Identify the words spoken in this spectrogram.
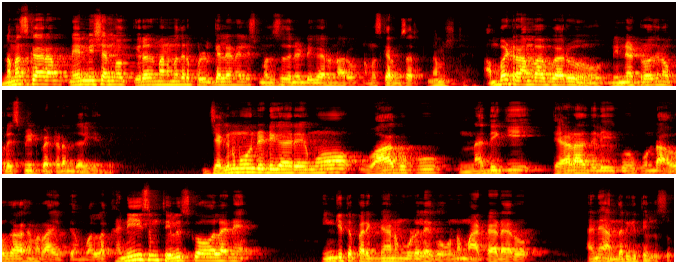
నమస్కారం. నేను మీ షణ్ముఖ్. ఈరోజు మన మధ్య పొలిటికల్ అనలిస్ట్ మధుసూదన్ రెడ్డి గారు ఉన్నారు. నమస్కారం సార్. నమస్తే. అంబటి రాంబాబు గారు నిన్నటి రోజున ఒక ప్రెస్ మీట్ పెట్టడం జరిగింది. జగన్మోహన్ రెడ్డి గారేమో వాగుకు నదికి తేడా తెలియకోకుండా అవగాహన రాహిత్యం వల్ల కనీసం తెలుసుకోవాలనే ఇంగిత పరిజ్ఞానం కూడా లేకోకుండా మాట్లాడారు అని అందరికీ తెలుసు.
